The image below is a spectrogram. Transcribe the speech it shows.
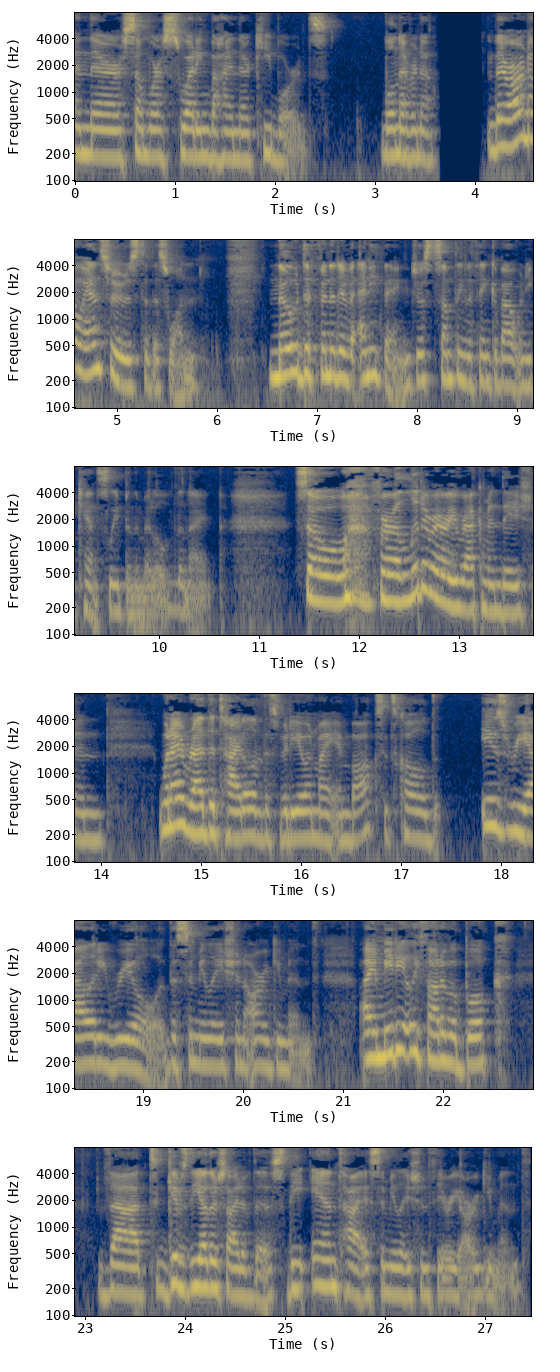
and they're somewhere sweating behind their keyboards? We'll never know. There are no answers to this one. No definitive anything, just something to think about when you can't sleep in the middle of the night. So, for a literary recommendation, when I read the title of this video in my inbox, it's called Is Reality Real? The Simulation Argument. I immediately thought of a book that gives the other side of this, the anti simulation theory argument.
